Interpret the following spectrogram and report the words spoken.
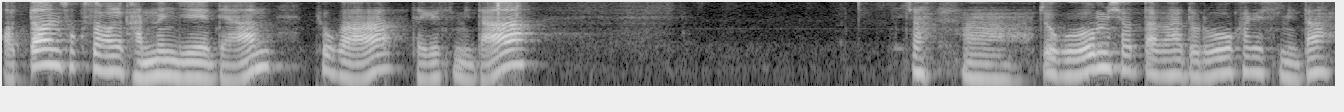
어떤 속성을 갖는지에 대한 표가 되겠습니다. 자, 아, 조금 쉬었다가 하도록 하겠습니다.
